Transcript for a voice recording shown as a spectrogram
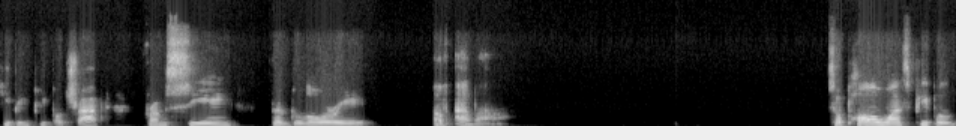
keeping people trapped from seeing the glory of abba So Paul wants people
